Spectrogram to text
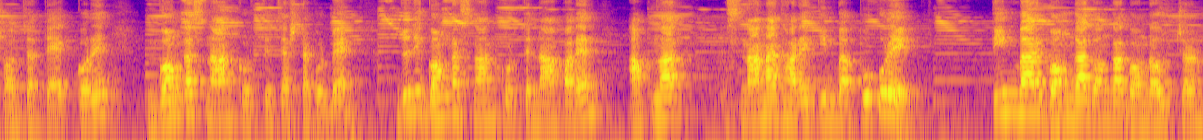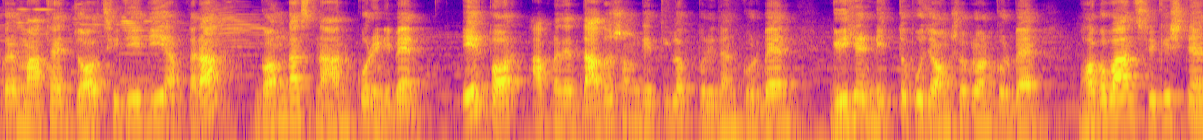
শয্যা ত্যাগ করে গঙ্গা স্নান করতে চেষ্টা করবেন। যদি গঙ্গা স্নান করতে না পারেন, আপনার স্নানাঘারে কিংবা পুকুরে তিনবার গঙ্গা গঙ্গা গঙ্গা উচ্চারণ করে মাথায় জল ছিটিয়ে দিয়ে আপনারা গঙ্গা স্নান করে নেবেন। এরপর আপনাদের দাদু সঙ্গে তিলক পরিধান করবেন, গৃহের নিত্য পূজা অংশগ্রহণ করবেন, ভগবান শ্রীকৃষ্ণের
